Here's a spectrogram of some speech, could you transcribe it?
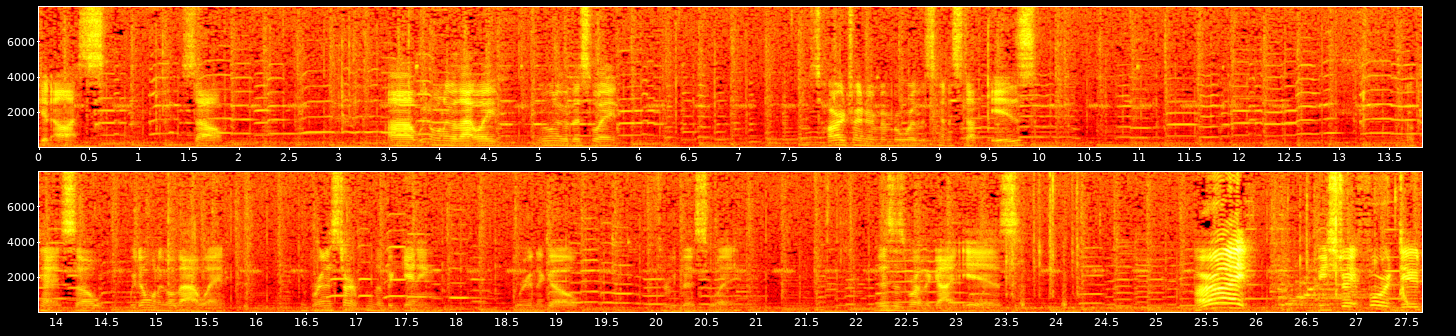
get us. So uh, we don't want to go that way. We want to go this way. It's hard trying to remember where this kind of stuff is. Okay, so we don't want to go that way. If we're gonna start from the beginning, we're gonna go through this way. This is where the guy is. Alright! Be straightforward, dude.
